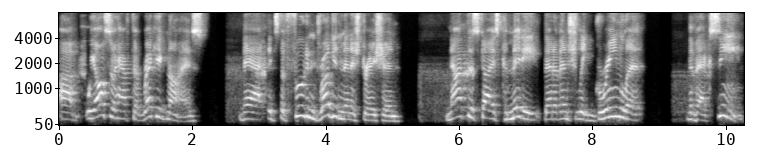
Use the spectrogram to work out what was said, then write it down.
Uh, we also have to recognize that it's the Food and Drug Administration, not this guy's committee, that eventually greenlit the vaccine.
